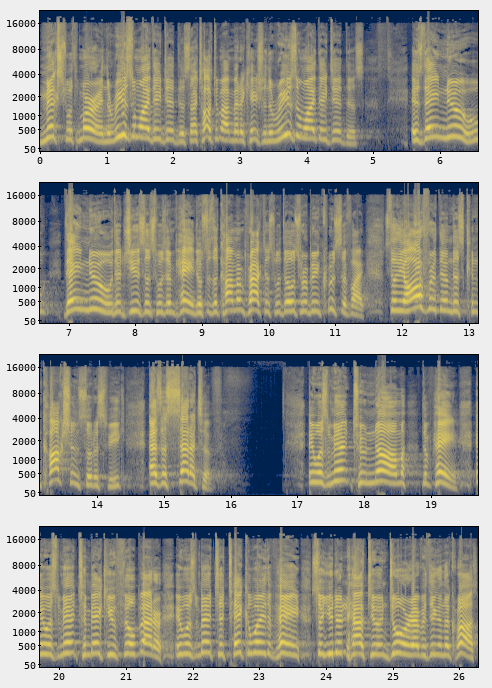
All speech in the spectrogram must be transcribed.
mixed with myrrh. And the reason why they did this, I talked about medication, the reason why they did this is they knew they knew that Jesus was in pain. This was a common practice with those who were being crucified. So they offered them this concoction, so to speak, as a sedative. It was meant to numb the pain. It was meant to make you feel better. It was meant to take away the pain so you didn't have to endure everything on the cross.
